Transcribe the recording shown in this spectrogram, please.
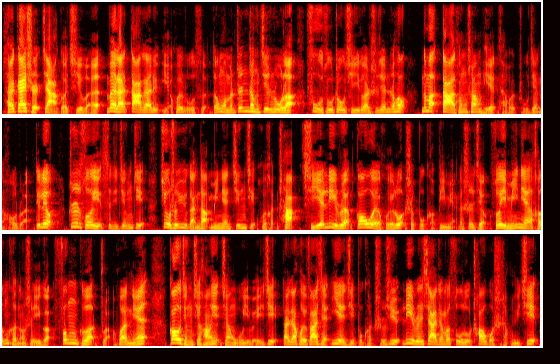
才开始价格企稳，未来大概率也会如此。等我们真正进入了复苏周期一段时间之后，那么大宗商品才会逐渐的好转。第六，之所以刺激经济，就是预感到明年经济会很差，企业利润高位回落是不可避免的事情，所以明年很可能是一个风格转换年，高景气行业将无以为继，大家会发现业绩不可持续，利润下降的速度超过市场预期，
